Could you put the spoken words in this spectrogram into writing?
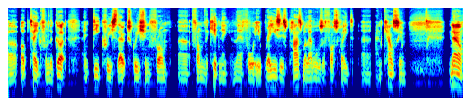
uh uptake from the gut and decrease their excretion from uh, from the kidney, and therefore it raises plasma levels of phosphate uh, and calcium. Now,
